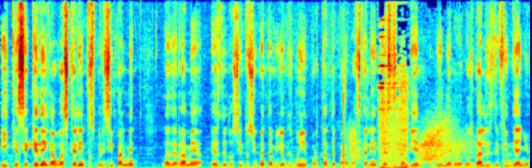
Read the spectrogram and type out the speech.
y que se queden en Aguascalientes principalmente. La derrame es de 250 millones, muy importante para Aguascalientes. También viene lo de los vales de fin de año,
